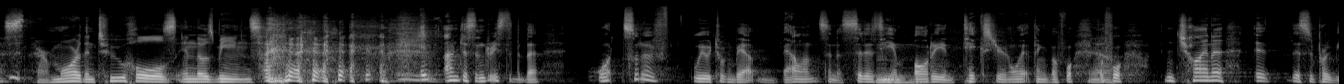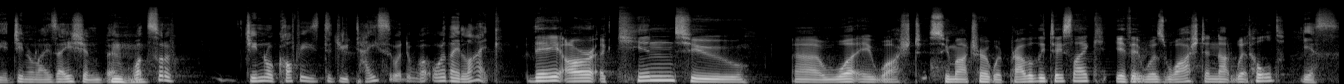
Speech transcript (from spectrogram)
Yes, there are more than two holes in those beans. I'm just interested in that. What sort of we were talking about balance and acidity and body and texture and all that thing before. Yeah. Before in China, it, this would probably be a generalization, but Mm-hmm. what sort of general coffees did you taste? What, what were they like? They are akin to uh, what a washed Sumatra would probably taste like if it was washed and not wet hulled. Yes,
